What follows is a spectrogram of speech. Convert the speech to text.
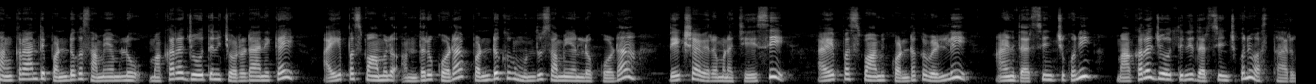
సంక్రాంతి పండుగ సమయంలో మకర జ్యోతిని చూడడానికై అయ్యప్ప స్వాములు అందరూ కూడా పండుగకు ముందు సమయంలో కూడా దీక్షా విరమణ చేసి అయ్యప్ప స్వామి కొండకు వెళ్ళి ఆయన దర్శించుకుని మకర జ్యోతిని దర్శించుకుని వస్తారు.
